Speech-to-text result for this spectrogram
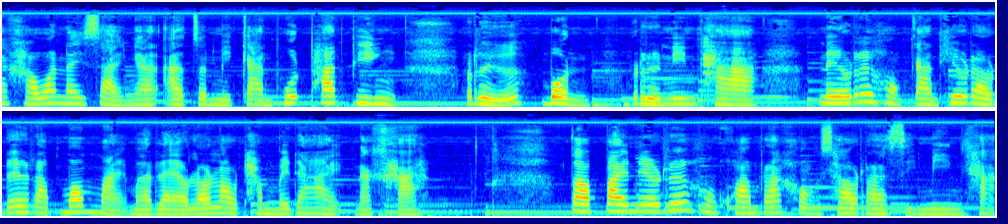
นะคะ ว่าในสายงานอาจจะมีการพูดพาดพิง หรือบ่นหรือนินทา ในเรื่องของการที่เราได้รับมอบหมายมาแล้ว แล้วเราทำไม่ได้นะคะ ต่อไปในเรื่องของความรักของชาวราศีมีนค่ะ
